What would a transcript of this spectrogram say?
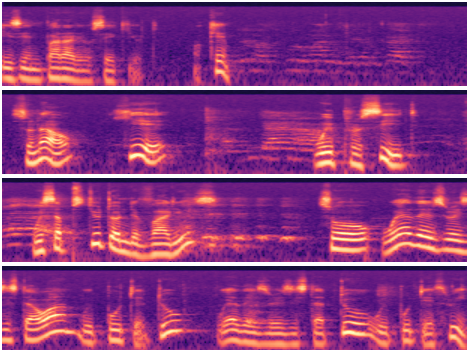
is in parallel circuit. Okay. So now here we proceed. We substitute on the values. So where there's resistor 1 we put a 2 where there's resistor 2 we put a 3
